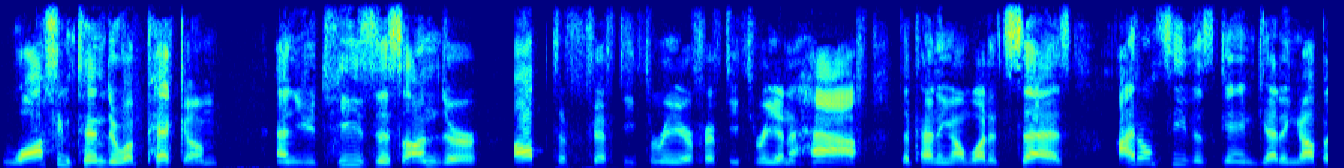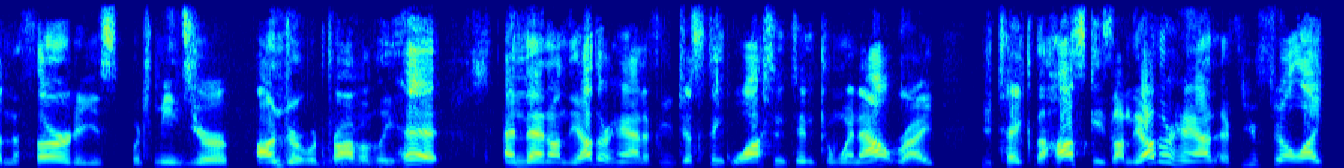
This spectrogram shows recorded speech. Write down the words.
Washington to a pick 'em and you tease this under up to 53 or 53 and a half, depending on what it says. I don't see this game getting up in the 30s, which means your under would hmm. probably hit. And then on the other hand, if you just think Washington can win outright, you take the Huskies. On the other hand, if you feel like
